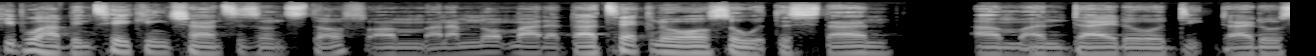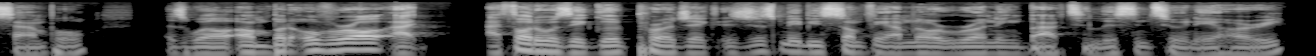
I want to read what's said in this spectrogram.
people have been taking chances on stuff. Um, and I'm not mad at that. Techno also with the Stan um and Dido D- Dido sample as well. Um, but overall, I I thought it was a good project. It's just maybe something I'm not running back to listen to in a hurry.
